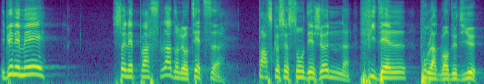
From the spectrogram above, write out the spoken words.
Et bien aimé, ce n'est pas cela dans leur tête, parce que ce sont des jeunes fidèles pour la gloire de Dieu.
